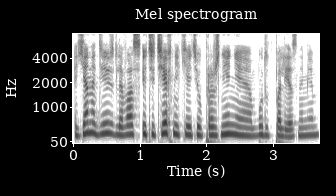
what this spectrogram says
я надеюсь, для вас эти техники, эти упражнения будут полезными.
